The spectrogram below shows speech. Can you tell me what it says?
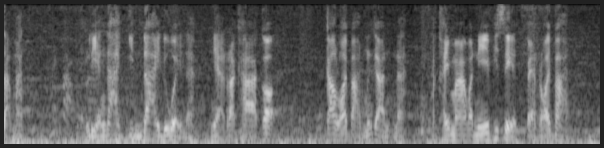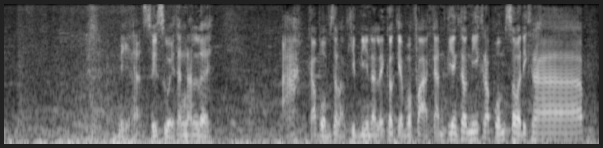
สามารถเลี้ยงได้กินได้ด้วยนะเนี่ยราคาก็ 900 บาทเหมือนกันนะถ้าใครมาวันนี้พิเศษ 800 บาท นี่ฮะสวยๆทั้งนั้นเลยอะครับผมสำหรับคลิปนี้นะเล็กก็เก็บมาฝากกันเพียงเท่านี้ครับผมสวัสดีครับ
